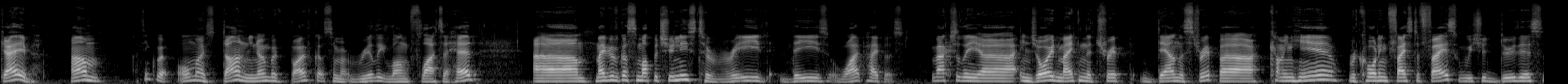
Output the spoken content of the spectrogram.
Gabe, um, I think we're almost done. You know, we've both got some really long flights ahead. Um, maybe we've got some opportunities to read these white papers. I've actually uh, enjoyed making the trip down the strip, uh, coming here, recording face to face. We should do this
